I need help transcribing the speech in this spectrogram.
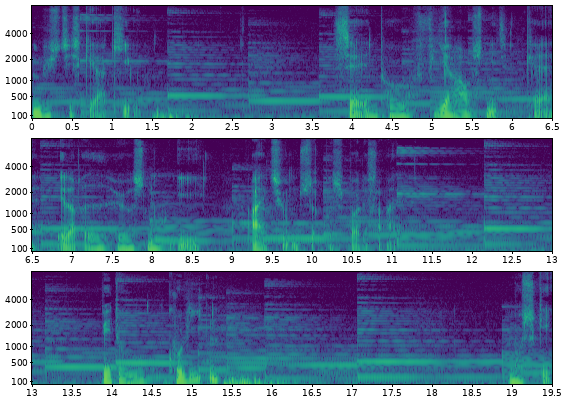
mystiske arkiv. Serien på fire afsnit kan allerede høres nu i iTunes og på Spotify. Vil du kunne lide den? Måske.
